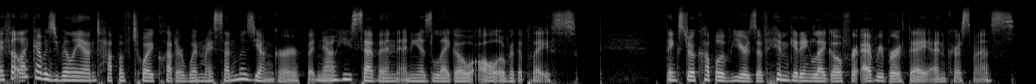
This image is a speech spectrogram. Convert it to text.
I felt like I was really on top of toy clutter when my son was younger, but now he's seven and he has Lego all over the place. Thanks to a couple of years of him getting Lego for every birthday and Christmas.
